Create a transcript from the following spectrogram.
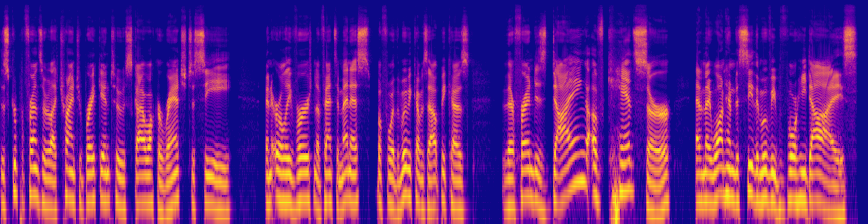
this group of friends are like trying to break into Skywalker Ranch to see an early version of Phantom Menace before the movie comes out because their friend is dying of cancer and they want him to see the movie before he dies.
